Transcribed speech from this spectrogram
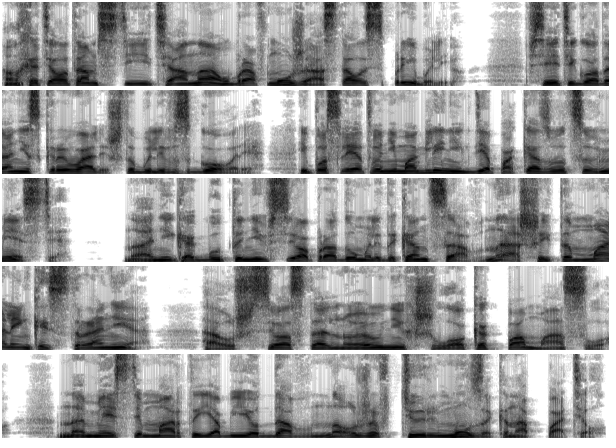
Он хотел отомстить, а она, убрав мужа, осталась с прибылью. Все эти годы они скрывали, что были в сговоре, и после этого не могли нигде показываться вместе. Но они как будто не все продумали до конца в нашей-то маленькой стране. А уж все остальное у них шло как по маслу. На месте Марты я бы ее давно уже в тюрьму законопатил.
